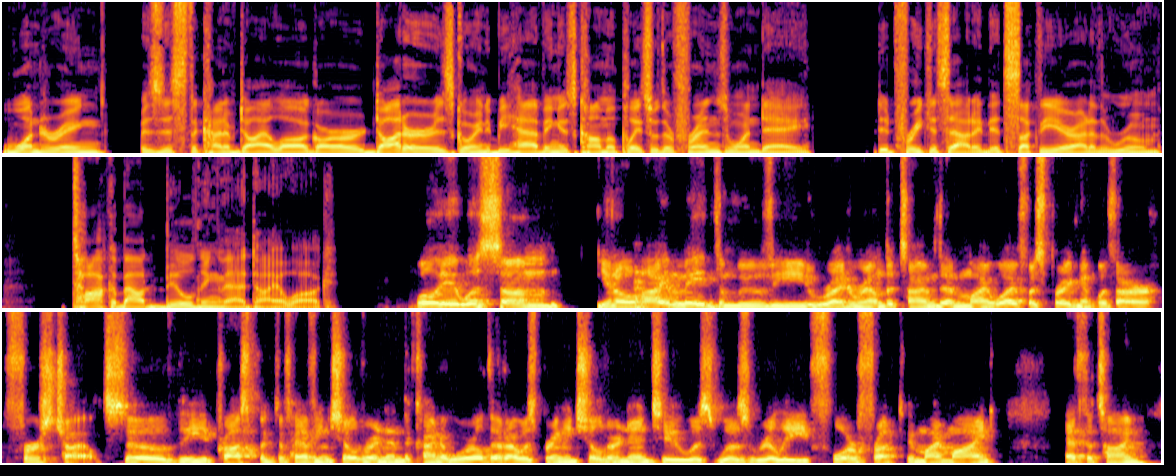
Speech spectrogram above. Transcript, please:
wondering is this the kind of dialogue our daughter is going to be having as commonplace with her friends one day? it freaked us out. It, it sucked the air out of the room. Talk about building that dialogue. Well, it was, um, you know, I made the movie right around the time that my wife was pregnant with our first child. So the prospect of having children and the kind of world that I was bringing children into was was really forefront in my mind at the time.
